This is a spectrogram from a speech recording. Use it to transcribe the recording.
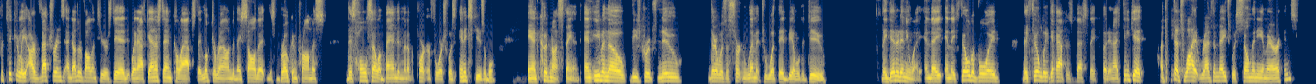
particularly our veterans and other volunteers did when afghanistan collapsed. They looked around and they saw that this broken promise this wholesale abandonment of a partner force was inexcusable and could not stand. And even though these groups knew there was a certain limit to what they'd be able to do they did it anyway and they and they filled a void they filled a gap as best they could. And I think it, I think that's why it resonates with so many Americans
